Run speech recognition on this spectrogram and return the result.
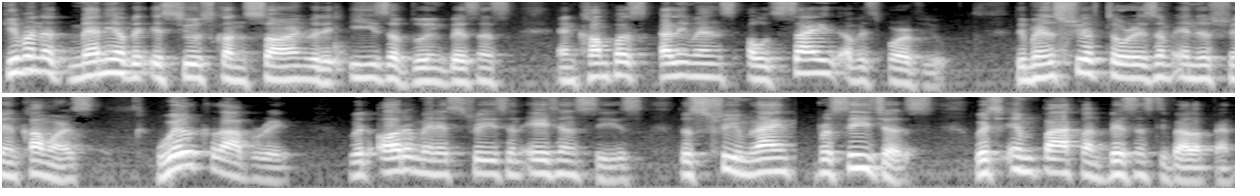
Given that many of the issues concerned with the ease of doing business encompass elements outside of its purview, the Ministry of Tourism, Industry and Commerce will collaborate with other ministries and agencies to streamline procedures which impact on business development.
